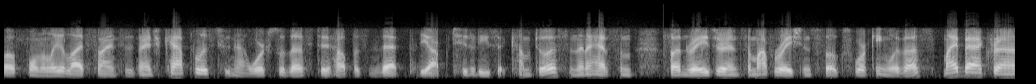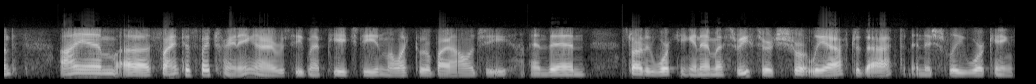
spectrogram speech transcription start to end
uh, formerly a life sciences venture capitalist who now works with us to help us vet the opportunities that come to us. And then I have some fundraiser and some operations folks working with us. My background I am a scientist by training. I received my PhD in molecular biology and then started working in MS research shortly after that, initially working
